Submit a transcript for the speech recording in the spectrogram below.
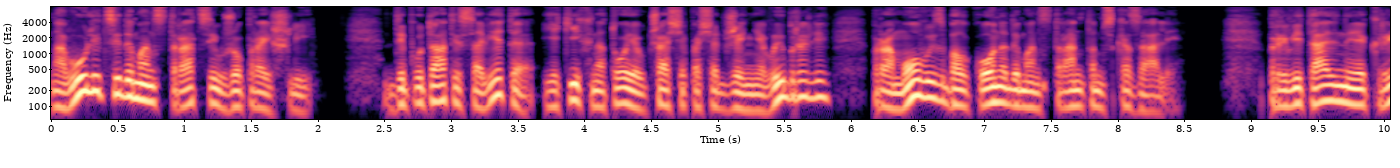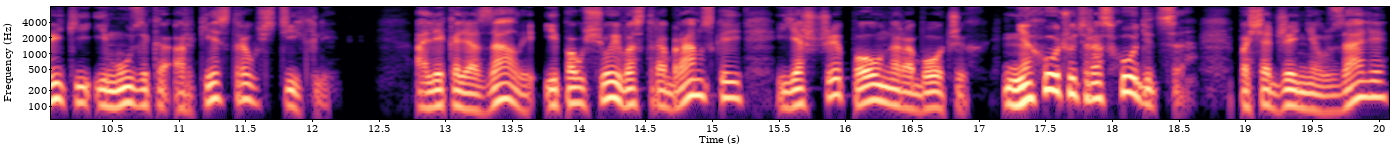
На вуліцы дэманстрацыі ўжо прайшлі Дэпутаты савета, якіх на тое ў часе пасяджэння выбралі, прамовы з балкона дэманстрантам сказалі: Прывітальныя крыкі і музыка аркестраў сціхлі. Але каля залы і па ўсёй вастрабрамскай яшчэ поўна рабочых. Не хочуць расходзіцца. Пасяджэнне ў зале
